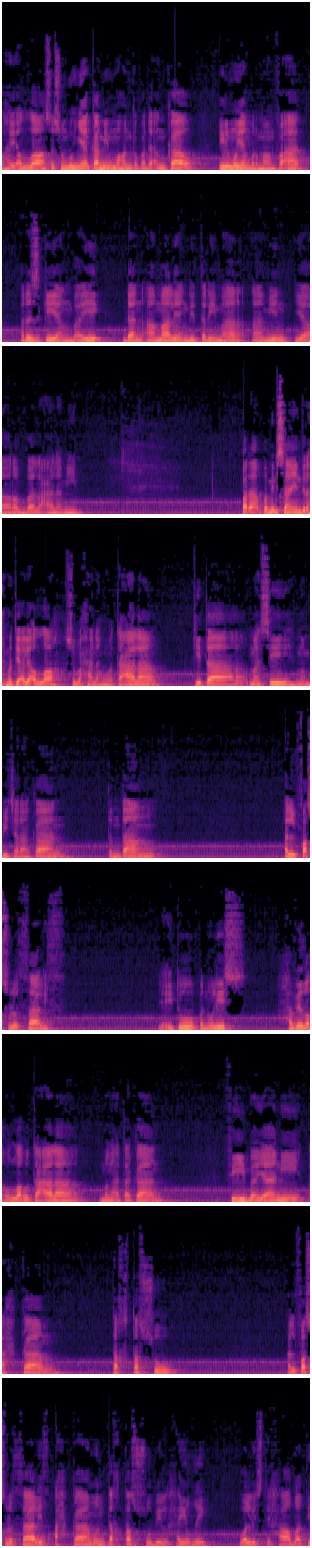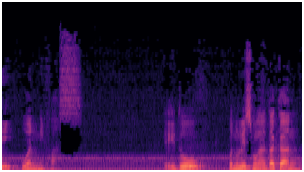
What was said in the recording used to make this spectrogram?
Wahai Allah, sesungguhnya kami mohon kepada Engkau ilmu yang bermanfaat, rezeki yang baik, dan amal yang diterima. Amin ya rabbal alamin. Para pemirsa yang dirahmati oleh Allah Subhanahu wa taala, kita masih membicarakan tentang Al-Faslu Thalith yaitu penulis Hafizahullah taala mengatakan fi bayani ahkam takhtassu al-fasl thalith ahkamun takhtassu bil haidhi wal istihadati wan nifas yaitu penulis mengatakan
